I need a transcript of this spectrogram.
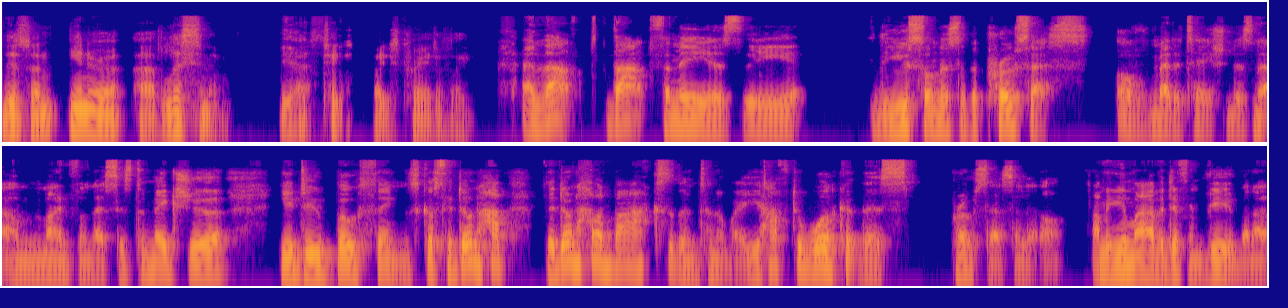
there's an inner uh, listening yes. that takes place creatively. And that that for me is the the usefulness of the process of meditation, isn't it? And mindfulness is to make sure you do both things because they don't have they don't happen by accident in a way. You have to work at this process a little. I mean, you might have a different view, but I,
